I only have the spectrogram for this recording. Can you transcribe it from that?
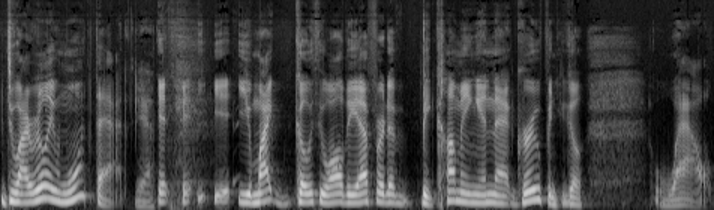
do I really want that? Yeah. It, it, it- you might go through all the effort of becoming in that group and you go, wow,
